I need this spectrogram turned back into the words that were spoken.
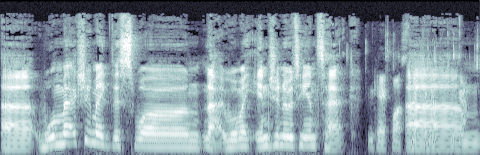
uh, we'll actually make this one. No, we'll make ingenuity and tech. Okay, plus tech adept, okay. Um,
